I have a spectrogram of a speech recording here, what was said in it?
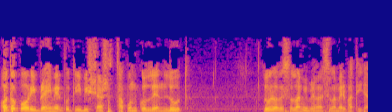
অতপর ইব্রাহিমের প্রতি বিশ্বাস স্থাপন করলেন লুত। লুত আলাহিসাল্লাম ইব্রাহিম আলাহিসাল্লামের ভাতিজা।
